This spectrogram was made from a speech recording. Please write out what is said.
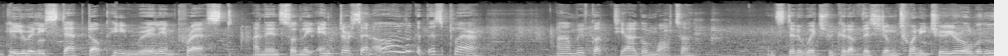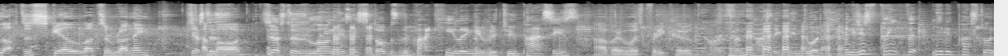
look he really the- stepped up. He really impressed. And then suddenly Inter saying, "Oh, look at this player. Um, we've got Thiago Motta." Instead of which we could have this young 22-year-old with lots of skill, lots of running. Just Come as, on. just as long as he stops the back healing every two passes. Oh, but it was pretty cool. Oh, fantastic thing to watch. And you just think that maybe Pastore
